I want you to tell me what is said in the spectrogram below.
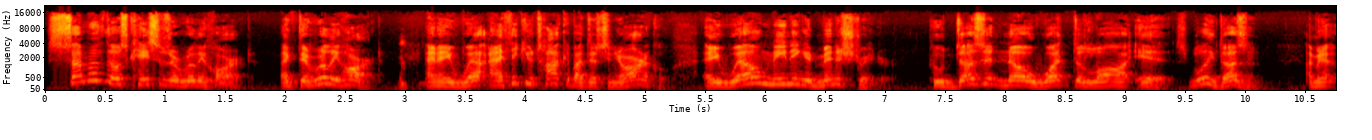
some of those cases are really hard. Like they're really hard. And a well, I think you talk about this in your article. A well-meaning administrator who doesn't know what the law is, really doesn't. I mean,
